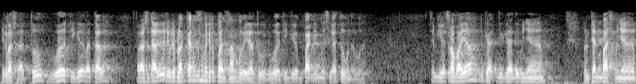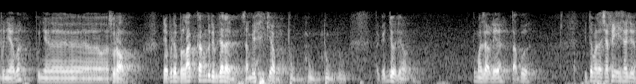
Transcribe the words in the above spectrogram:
Dia kalau satu, dua, tiga, batal lah. Kalau saudara daripada belakang tu sampai ke depan, selamba Satu, dua, tiga, empat, lima, seratus pun tak apa. Saya pergi kat Surabaya, dekat, dekat dia punya penentian bas punya punya apa? Punya uh, surau. Daripada belakang tu dia berjalan sambil kiam. Tu, tu, tu, tu. Terkejut tengok. Itu mazhab dia, tak apa. Kita mazhab syafi'i saja.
